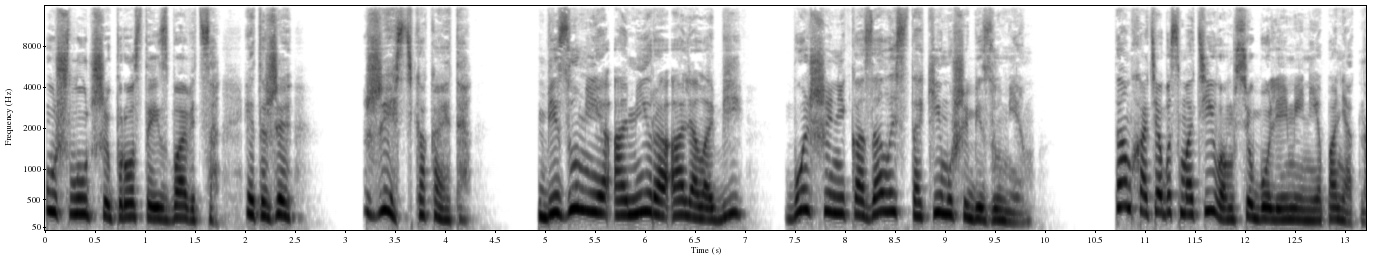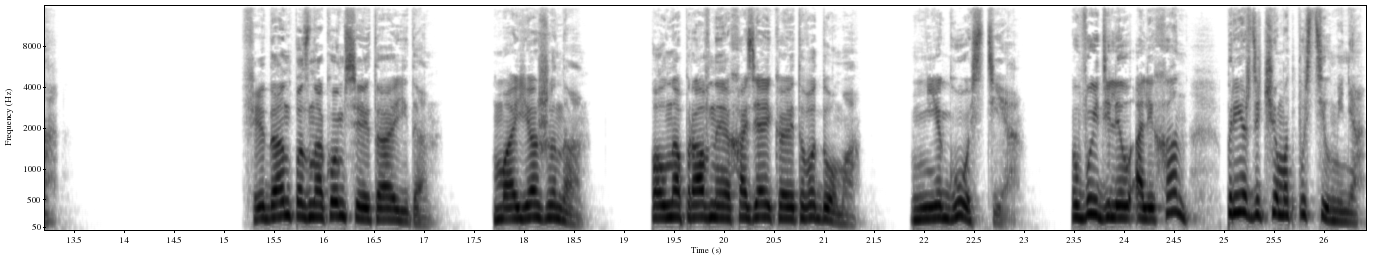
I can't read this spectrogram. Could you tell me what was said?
Уж лучше просто избавиться. Это же жесть какая-то. Безумие Амира Аль-Алаби больше не казалось таким уж и безумием. Там хотя бы с мотивом все более-менее понятно. «Федан, познакомься, это Аида. Моя жена. Полноправная хозяйка этого дома. Не гостья», — выделил Алихан, прежде чем отпустил меня.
